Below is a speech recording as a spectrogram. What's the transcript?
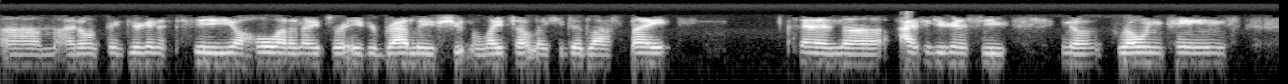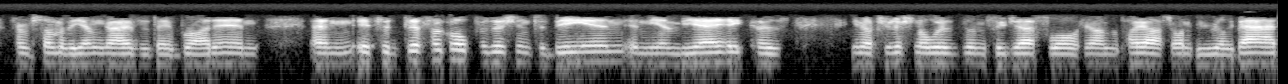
Um, I don't think you're going to see a whole lot of nights where Avery Bradley is shooting the lights out like he did last night. And uh, I think you're going to see you know, growing pains from some of the young guys that they brought in. And it's a difficult position to be in in the NBA because, you know, traditional wisdom suggests, well, if you're on the playoffs, you want to be really bad.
